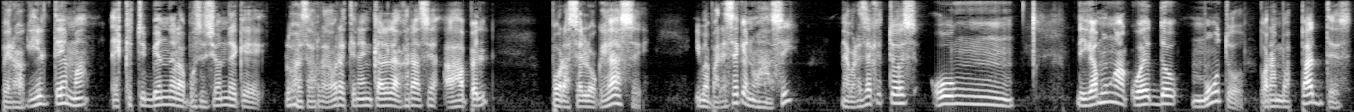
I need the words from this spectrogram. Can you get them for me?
Pero aquí el tema es que estoy viendo la posición de que los desarrolladores tienen que darle las gracias a Apple por hacer lo que hace. Y me parece que no es así. Me parece que esto es un, digamos, un acuerdo mutuo por ambas partes.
